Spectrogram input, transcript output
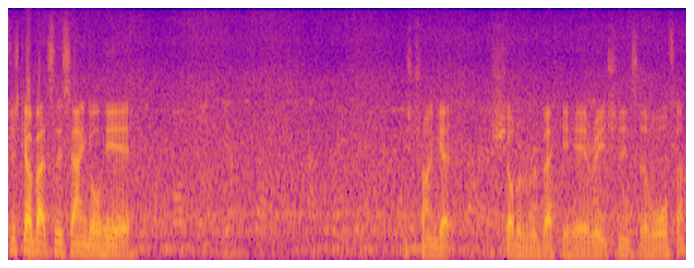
just go back to this angle here. Just try and get a shot of Rebecca here reaching into the water.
